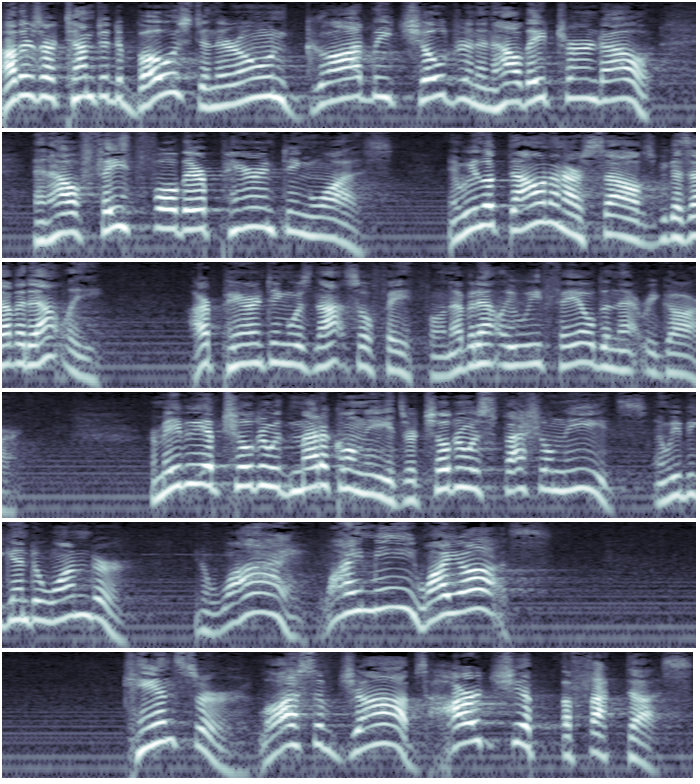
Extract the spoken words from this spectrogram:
Others are tempted to boast in their own godly children and how they turned out and how faithful their parenting was. And we look down on ourselves because evidently our parenting was not so faithful and evidently we failed in that regard. Or maybe we have children with medical needs or children with special needs and we begin to wonder, you know, why? Why me? Why us? Cancer, loss of jobs, hardship affect us.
